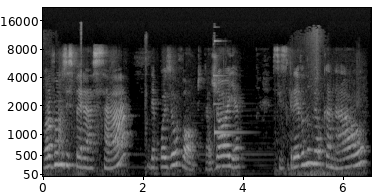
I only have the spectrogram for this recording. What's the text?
Agora vamos esperar assar, depois eu volto, tá joia? se inscreva no meu canal,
